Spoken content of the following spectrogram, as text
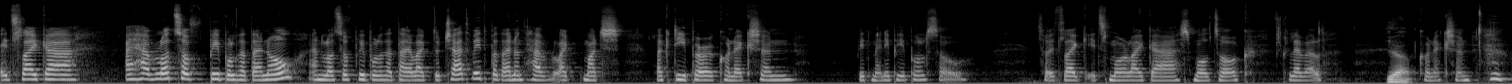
it's like uh, i have lots of people that i know and lots of people that i like to chat with but i don't have like much like deeper connection with many people so so it's like it's more like a small talk level yeah. connection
